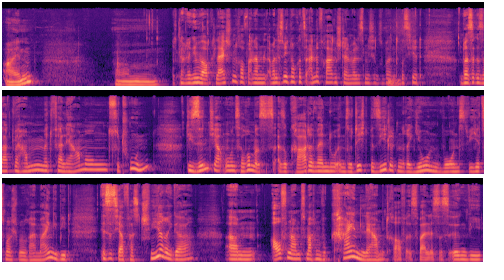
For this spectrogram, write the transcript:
ein. Ähm ich glaube, da gehen wir auch gleich schon drauf an. Aber lass mich noch kurz eine Frage stellen, weil es mich super mhm. interessiert. Du hast ja gesagt, wir haben mit Verlärmungen zu tun. Die sind ja um uns herum. Es ist also gerade wenn du in so dicht besiedelten Regionen wohnst, wie hier zum Beispiel im Rhein-Main-Gebiet, ist es ja fast schwieriger, ähm, Aufnahmen zu machen, wo kein Lärm drauf ist, weil es ist irgendwie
